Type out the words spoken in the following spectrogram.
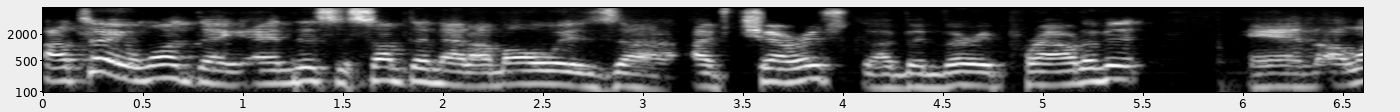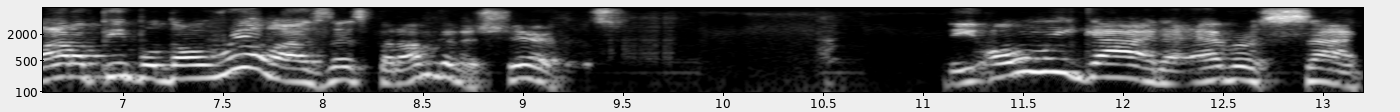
I'll tell you one thing, and this is something that I'm always uh, I've cherished. I've been very proud of it. And a lot of people don't realize this, but I'm going to share this. The only guy to ever sack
